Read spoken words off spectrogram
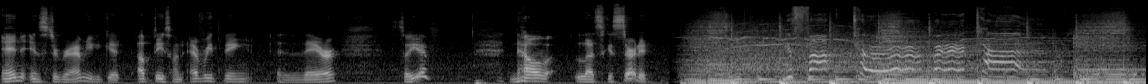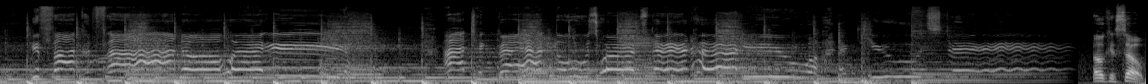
and Instagram. You can get updates on everything there. So, yeah. Now, let's get started. If I could turn back time, if I could Okay, so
